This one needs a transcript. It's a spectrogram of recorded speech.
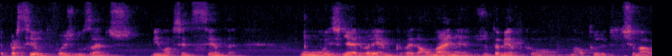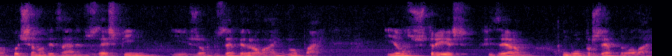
apareceu depois nos anos 1960 o engenheiro Bremo, que veio da Alemanha, juntamente com, na altura que se chamava, depois chamam designer, José Espinho e José Pedro Olai, o meu pai. E eles, os três, fizeram um bom projeto da Olai.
